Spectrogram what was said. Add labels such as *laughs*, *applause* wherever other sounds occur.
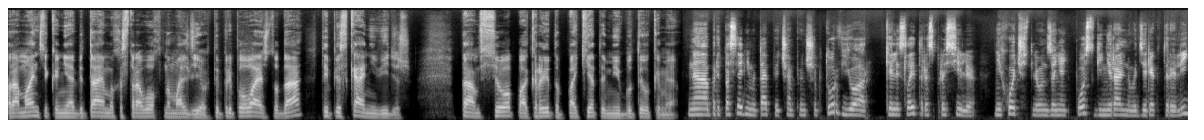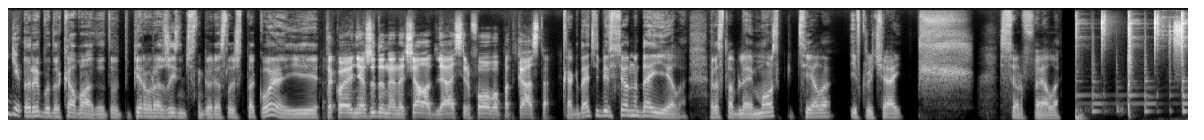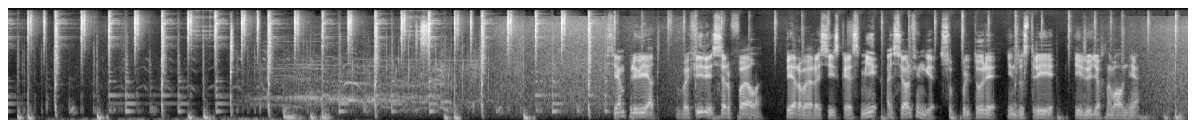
романтика необитаемых островов на Мальдивах. Ты приплываешь туда, ты песка не видишь. Там все покрыто пакетами и бутылками. На предпоследнем этапе Championship Tour в ЮАР Келли Слейтера спросили, не хочет ли он занять пост генерального директора лиги. Рыба наркоман. Это первый раз в жизни, честно говоря, слышу такое. И... Такое неожиданное начало для серфового подкаста. Когда тебе все надоело, расслабляй мозг, тело и включай серфела. Всем привет! В эфире Серфелла, первая российская СМИ о серфинге, субкультуре, индустрии и людях на волне.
